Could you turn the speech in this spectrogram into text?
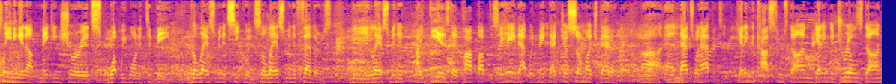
cleaning it up, making sure it's what we want it to be. The last minute sequence, the last minute feathers, the last minute ideas that pop up to say, hey, that would make that just so much better. Uh, and that's what happens. And getting the costumes done, getting the drills done,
